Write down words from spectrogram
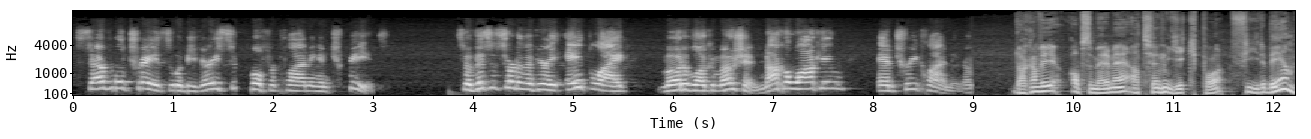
several traits that would be very suitable for climbing in trees. So this is sort of a very ape-like mode of locomotion, knuckle walking and tree climbing. Da kan vi oppsummere med at hun gikk på fire ben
